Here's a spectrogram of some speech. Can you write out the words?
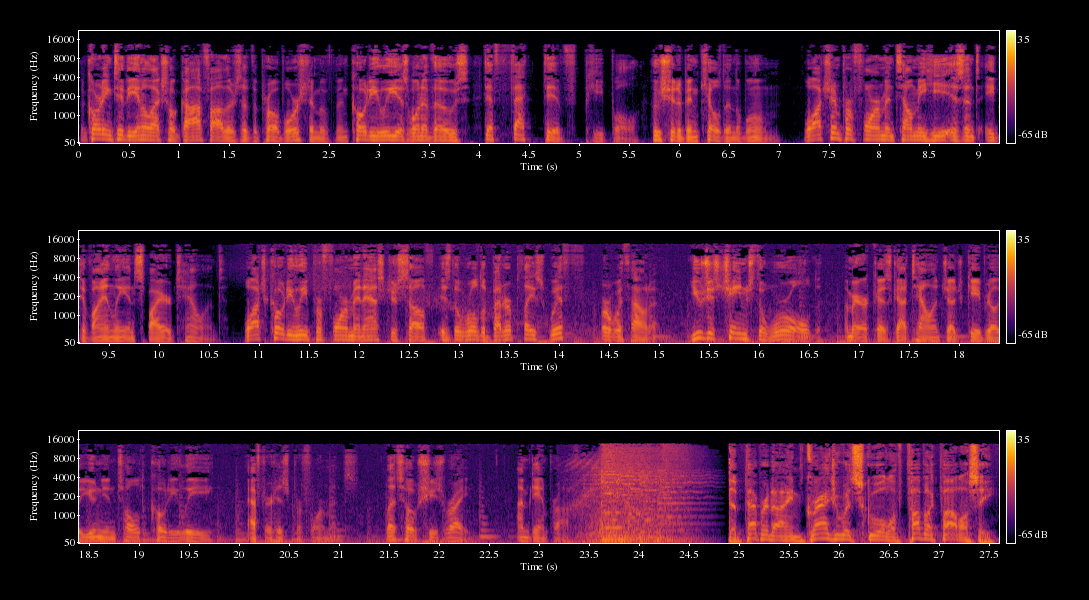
According to the intellectual godfathers of the pro abortion movement, Kodi Lee is one of those defective people who should have been killed in the womb. Watch him perform and tell me he isn't a divinely inspired talent. Watch Kodi Lee perform and ask yourself, is the world a better place with or without him? You just changed the world, America's Got Talent judge Gabrielle Union told Kodi Lee after his performance. Let's hope she's right. I'm Dan Proft. The Pepperdine Graduate School of Public Policy,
